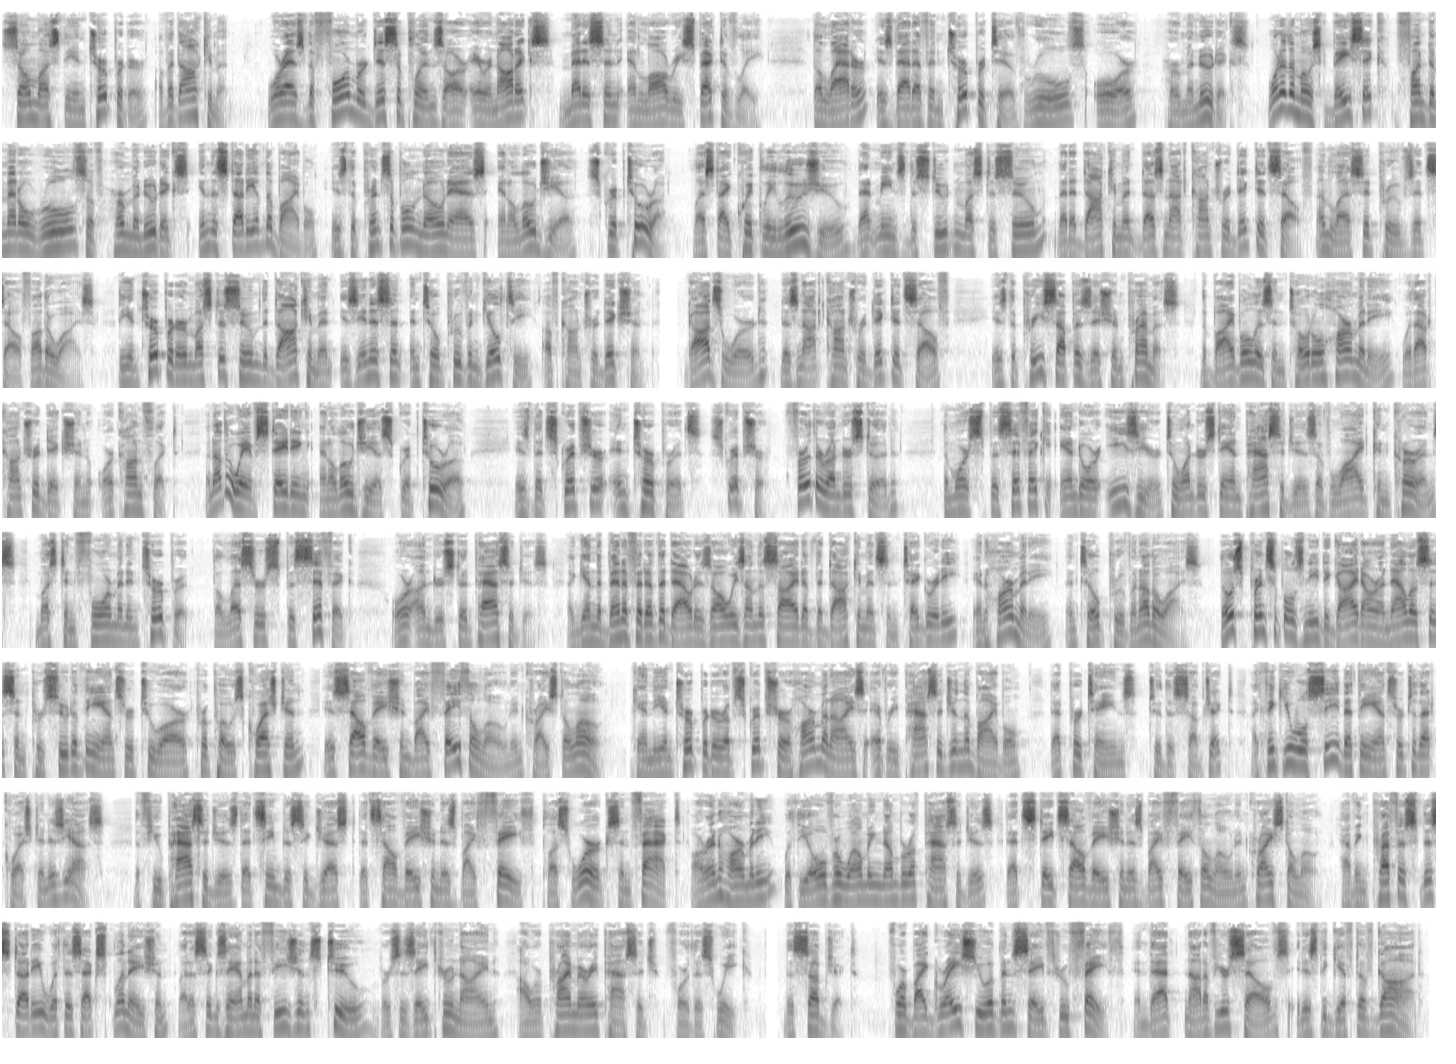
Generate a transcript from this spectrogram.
so must the interpreter of a document. Whereas the former disciplines are aeronautics, medicine, and law, respectively, the latter is that of interpretive rules or hermeneutics. One of the most basic, fundamental rules of hermeneutics in the study of the Bible is the principle known as analogia scriptura. Lest I quickly lose you, that means the student must assume that a document does not contradict itself unless it proves itself otherwise. The interpreter must assume the document is innocent until proven guilty of contradiction. God's word does not contradict itself, is the presupposition premise. The Bible is in total harmony without contradiction or conflict. Another way of stating analogia scriptura is that Scripture interprets Scripture. Further understood, the more specific and or easier to understand passages of wide concurrence must inform and interpret the lesser specific or understood passages. Again, the benefit of the doubt is always on the side of the document's integrity and harmony until proven otherwise. Those principles need to guide our analysis in pursuit of the answer to our proposed question Is salvation by faith alone in Christ alone? Can the interpreter of Scripture harmonize every passage in the Bible that pertains to the subject? I think you will see that the answer to that question is yes. The few passages that seem to suggest that salvation is by faith plus works, in fact, are in harmony with the overwhelming number of passages that state salvation is by faith alone in Christ alone. Having prefaced this study with this explanation, let us examine Ephesians 2, verses 8 through 9, our primary passage for this week. The subject For by grace you have been saved through faith, and that not of yourselves, it is the gift of God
